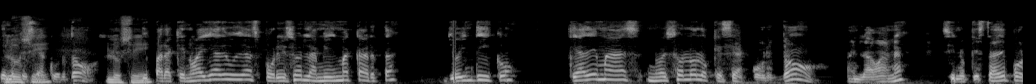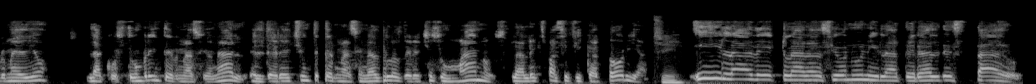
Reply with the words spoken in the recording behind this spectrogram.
de lo, lo que sé. se acordó. lo Y sé. para que no haya dudas, por eso en la misma carta yo indico que además no es solo lo que se acordó en La Habana, sino que está de por medio la costumbre internacional, el derecho internacional de los derechos humanos, la ley pacificatoria Sí, y la declaración unilateral de Estado,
